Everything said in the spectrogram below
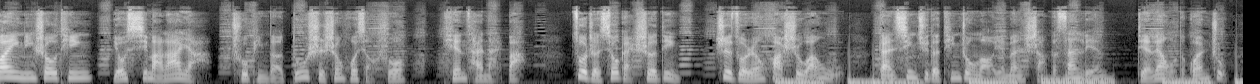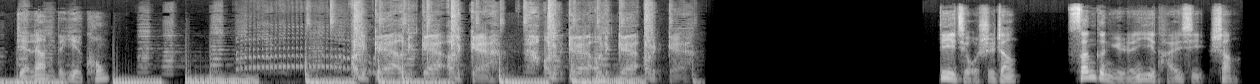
欢迎您收听由喜马拉雅出品的都市生活小说《天才奶爸》，作者修改设定，制作人画师晚舞。感兴趣的听众老爷们，赏个三连，点亮我的关注，点亮你的夜空。第九十章，三个女人一台戏上。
